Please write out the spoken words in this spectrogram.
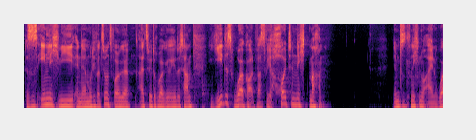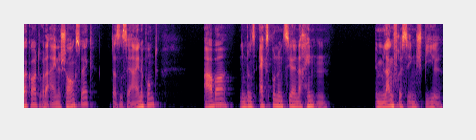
Das ist ähnlich wie in der Motivationsfolge, als wir darüber geredet haben. Jedes Workout, was wir heute nicht machen, nimmt uns nicht nur ein Workout oder eine Chance weg, das ist der eine Punkt, aber nimmt uns exponentiell nach hinten im langfristigen Spiel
